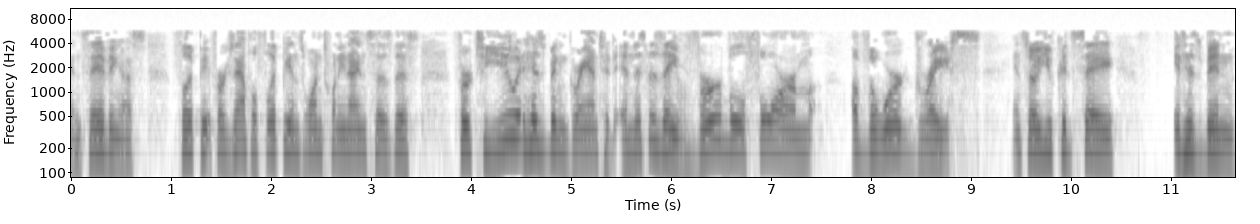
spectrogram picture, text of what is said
and saving us. Philippi- for example, Philippians 1.29 says this, For to you it has been granted, and this is a verbal form of the word grace. And so you could say, it has been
